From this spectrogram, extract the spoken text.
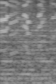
you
